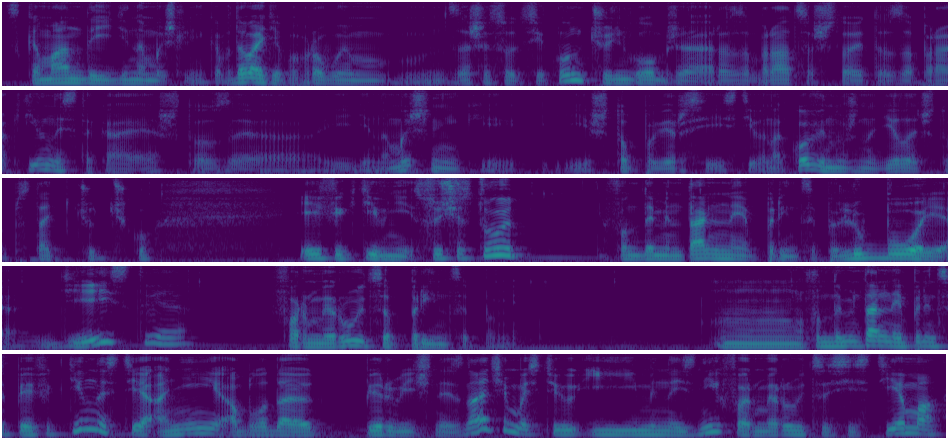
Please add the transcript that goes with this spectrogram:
с командой единомышленников. Давайте попробуем за 600 секунд чуть глубже разобраться, что это за проактивность такая, что за единомышленники и что по версии Стивена Кови нужно делать, чтобы стать чуточку эффективнее. Существуют фундаментальные принципы. Любое действие формируется принципами. Фундаментальные принципы эффективности, они обладают первичной значимостью, и именно из них формируется система,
